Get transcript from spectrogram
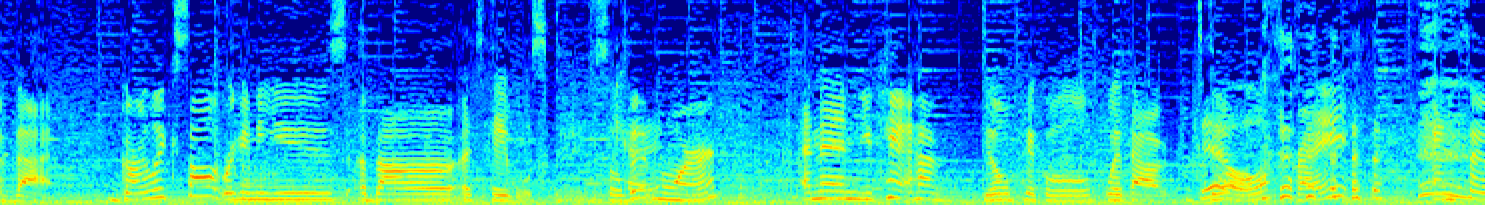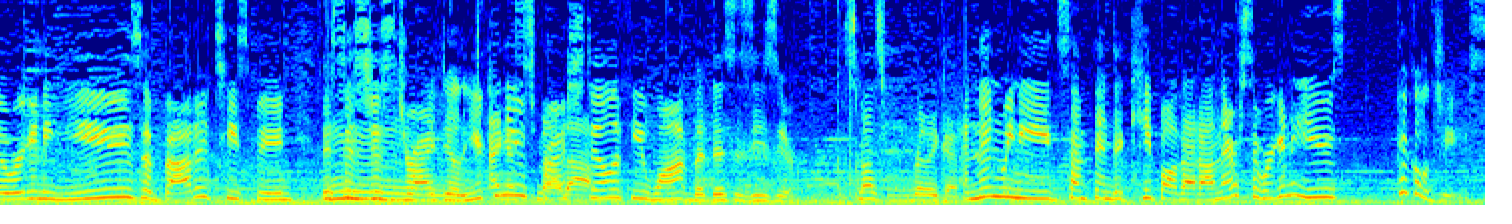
of that. Garlic salt, we're going to use about a tablespoon. So okay. a bit more. And then you can't have dill pickle without dill, dill right? and so we're going to use about a teaspoon. This mm. is just dry dill. You can use fresh that. dill if you want, but this is easier. It smells really good. And then we need something to keep all that on there, so we're going to use pickle juice.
